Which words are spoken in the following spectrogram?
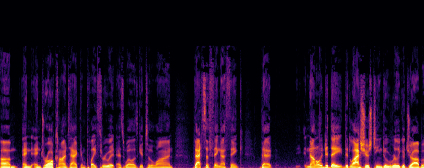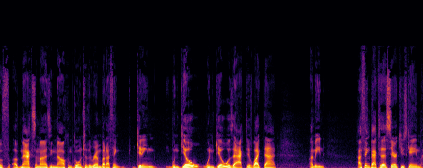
um, and and draw contact and play through it as well as get to the line. That's the thing I think that not only did they did last year's team do a really good job of of maximizing Malcolm going to the rim, but I think getting when Gill when Gill was active like that, I mean, I think back to that Syracuse game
